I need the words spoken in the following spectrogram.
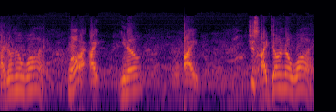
I don't know why. Well- I, I you know, I Just I don't know why.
